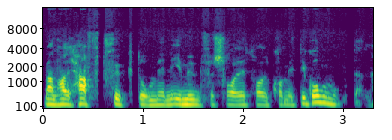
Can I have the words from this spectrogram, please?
man har haft sjukdomen, immunförsvaret har kommit igång mot den?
